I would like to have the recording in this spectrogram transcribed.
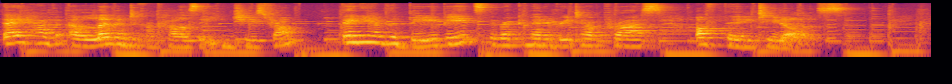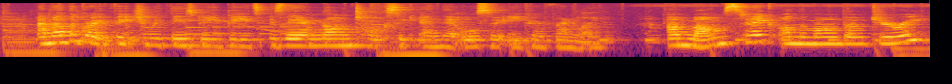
They have 11 different colours that you can choose from. Then you have the Booby Beads, the recommended retail price of $32. Another great feature with these Booby Beads is they're non-toxic and they're also eco-friendly. A mum's take on the MummaBubba jewellery?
